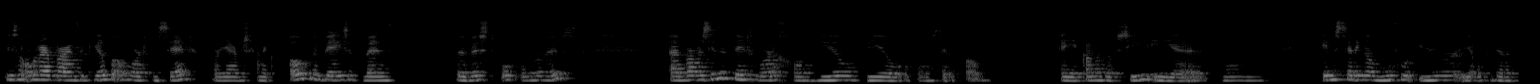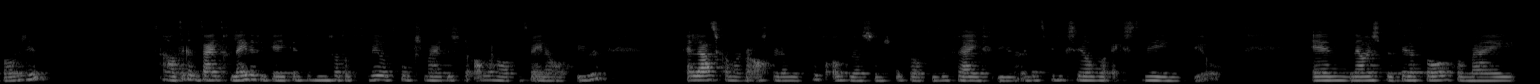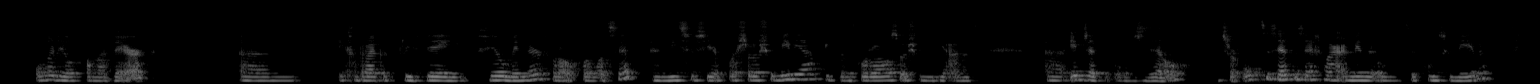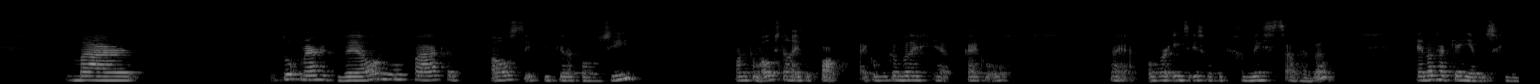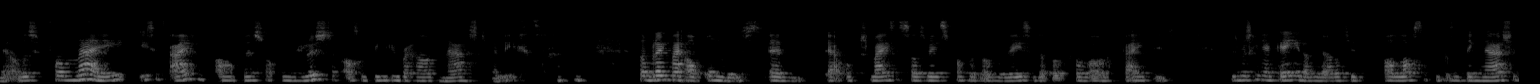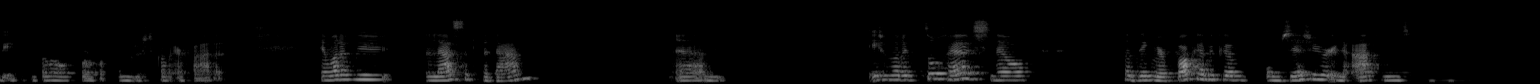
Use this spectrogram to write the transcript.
Het is een onderwerp waar natuurlijk heel veel over wordt gezegd, waar jij waarschijnlijk ook mee bezig bent, bewust of onbewust. Uh, maar we zitten tegenwoordig gewoon heel veel op ons telefoon. En je kan het ook zien in je um, instellingen hoeveel uur je op je telefoon zit. Had ik een tijd geleden gekeken en toen zat het gemiddeld volgens mij tussen de anderhalf en tweeënhalf uur. En laatst kwam ik erachter dat het toch ook wel soms oploopt tot de vijf uur. En dat vind ik zelf wel extreem veel. En nou is de telefoon voor mij onderdeel van mijn werk. Ehm, ik gebruik het privé veel minder, vooral voor WhatsApp en niet zozeer voor social media. Ik ben vooral social media aan het uh, inzetten om zelf iets erop te zetten, zeg maar, en minder om te consumeren. Maar toch merk ik wel heel vaak dat als ik die telefoon zie, dat ik hem ook snel even pak. Kijken of ik een berichtje heb. Kijken of nou ja, of er iets is wat ik gemist zou hebben. En dat herken je misschien wel. Dus voor mij is het eigenlijk al best wel onrustig als het ding überhaupt naast me ligt. dat brengt mij al onrust. En ja, volgens mij is het zelfs wetenschappelijk ook bewezen dat dat gewoon een feit is. Dus misschien herken je dat wel, dat je het al lastig vindt als het ding naast je ligt, dat je dan al een vorm van onrust kan ervaren. En wat ik nu laatst heb gedaan, ehm, is omdat ik toch hè, snel dat ding weer pak, heb ik hem om zes uur in de avond ehm,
